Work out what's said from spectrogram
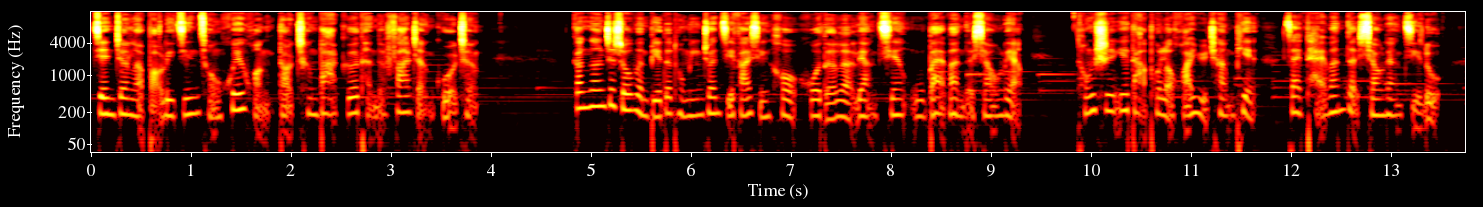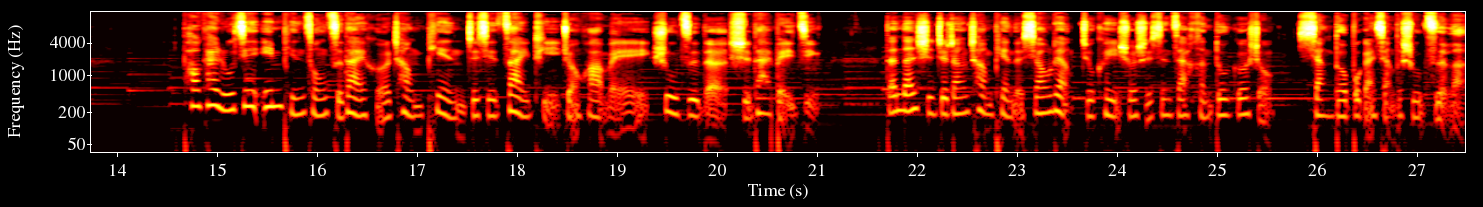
见证了宝丽金从辉煌到称霸歌坛的发展过程。刚刚这首《吻别》的同名专辑发行后，获得了两千五百万的销量，同时也打破了华语唱片在台湾的销量记录。抛开如今音频从磁带和唱片这些载体转化为数字的时代背景，单单是这张唱片的销量，就可以说是现在很多歌手想都不敢想的数字了。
